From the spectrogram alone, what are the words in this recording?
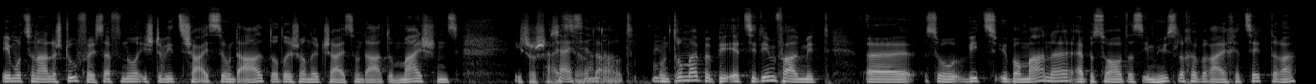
emotionalen Stufe ist einfach nur, ist der Witz scheiße und alt oder ist er nicht scheiße und alt? Und meistens ist er scheiße, Scheisse und, und alt. alt, ja. Und darum eben, jetzt in dem Fall mit äh, so Witz über Männer, eben so auch das im häuslichen Bereich etc.,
